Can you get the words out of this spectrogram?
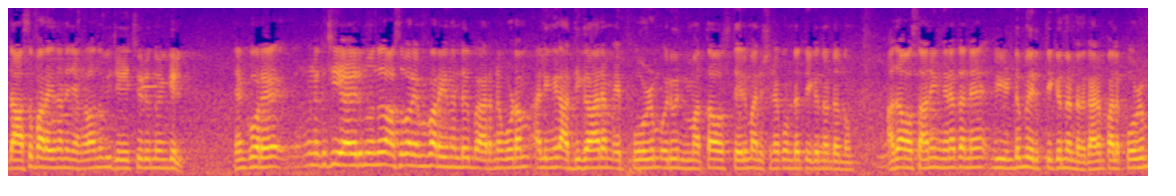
ദാസ് പറയുന്നുണ്ട് ഞങ്ങളന്ന് വിജയിച്ചിരുന്നുവെങ്കിൽ ഞങ്ങൾക്ക് കുറെ നിനക്ക് ചെയ്യായിരുന്നു എന്ന് ദാസ് പറയുമ്പോൾ പറയുന്നുണ്ട്. ഭരണകൂടം അല്ലെങ്കിൽ അധികാരം എപ്പോഴും ഒരു ഉന്മത്ത അവസ്ഥയിൽ മനുഷ്യനെ കൊണ്ടെത്തിക്കുന്നുണ്ടെന്നും അത് അവസാനം ഇങ്ങനെ തന്നെ വീണ്ടും വരുത്തിക്കുന്നുണ്ട്. കാരണം പലപ്പോഴും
